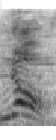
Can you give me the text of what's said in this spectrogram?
No!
